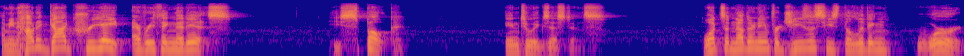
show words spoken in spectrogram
I mean, how did God create everything that is? He spoke into existence. What's another name for Jesus? He's the living Word.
